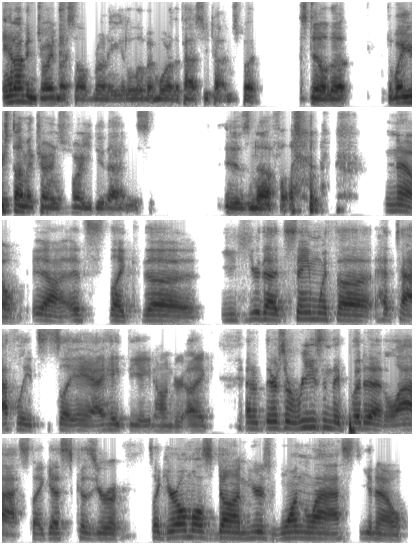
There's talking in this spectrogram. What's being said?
and I've enjoyed myself running it a little bit more the past few times. But still, the the way your stomach turns before you do that is is not fun. No, yeah, it's like the you hear that same with uh heptathletes. It's like, hey, I hate the 800. Like, and there's a reason they put it at last, I guess, because you're it's like you're almost done. Here's one last, you know,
